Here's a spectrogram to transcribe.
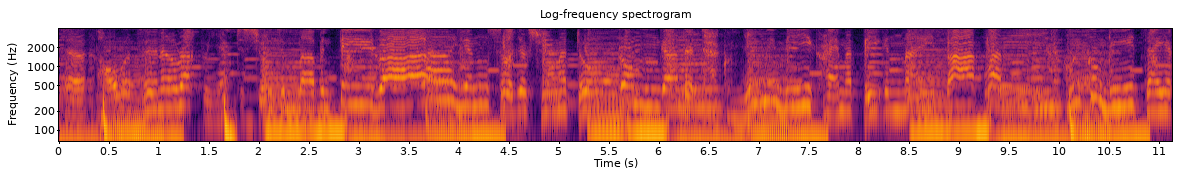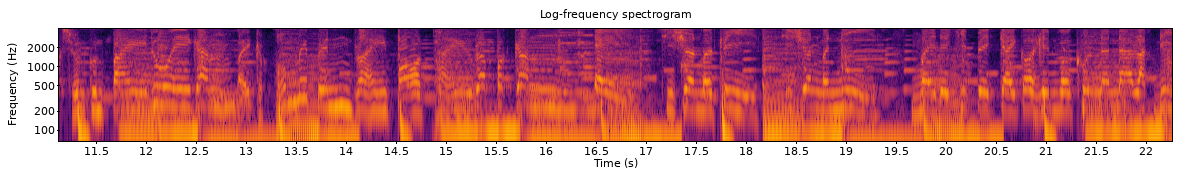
เธอ เพราะว่าเธอน่ารักก็อยากจะชวนเธอมาเป็นตีร้ายังโสดอยากชวนมาโดดร่มกัน แต่ถ้าคุณยังไม่มีใครมาตีกันใหม่สักวันถ้าคุณก็มีใจอยากชวนคุณไปด้วยกัน ไปกับผมไม่เป็นไรปลอดภัยรับประกัน เอ้ที่ชวนมาตีที่ชวนมานี่ ไม่ได้คิดไปไกลก็เห็นว่าคุณน่ะน่ารักดี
